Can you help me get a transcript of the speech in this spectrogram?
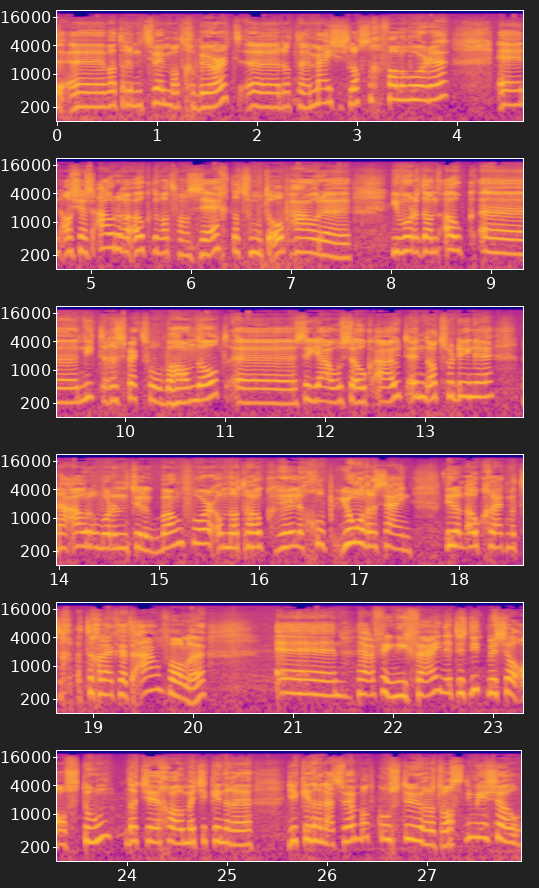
uh, wat er in het zwembad gebeurt... Uh, dat de meisjes lastiggevallen worden. En als je als ouderen ook er wat van zegt, dat ze moeten ophouden... die worden dan ook niet respectvol behandeld. ze jouwen ze ook uit en dat soort dingen. Nou, ouderen worden natuurlijk bang voor... omdat er ook een hele groep jongeren zijn... die dan ook gelijk met tegelijkertijd aanvallen... En ja, dat vind ik niet fijn. Het is niet meer zo als toen. Dat je gewoon met je kinderen, je kinderen naar het zwembad kon sturen. Dat was niet meer zo.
